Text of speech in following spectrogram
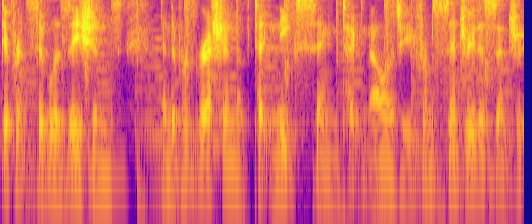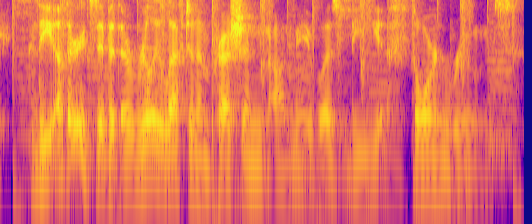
different civilizations and the progression of techniques and technology from century to century. The other exhibit that really left an impression on me was the Thorne Rooms.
